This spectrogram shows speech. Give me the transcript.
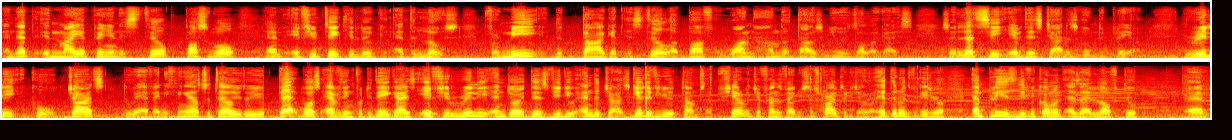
and that in my opinion is still possible um, if you take the look at the lows for me the target is still above 100,000 US dollar guys so let's see if this chart is going to play out really cool charts do we have anything else to tell you to you that was everything for today guys if you really enjoyed this video and the charts give the video a thumbs up share with your friends and family subscribe to the channel hit the notification bell and please leave a comment as I love to um,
